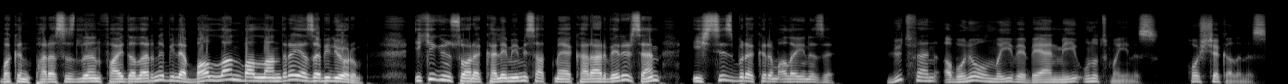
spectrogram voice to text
Bakın parasızlığın faydalarını bile ballan ballandıra yazabiliyorum. İki gün sonra kalemimi satmaya karar verirsem işsiz bırakırım alayınızı. Lütfen abone olmayı ve beğenmeyi unutmayınız. Hoşçakalınız.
